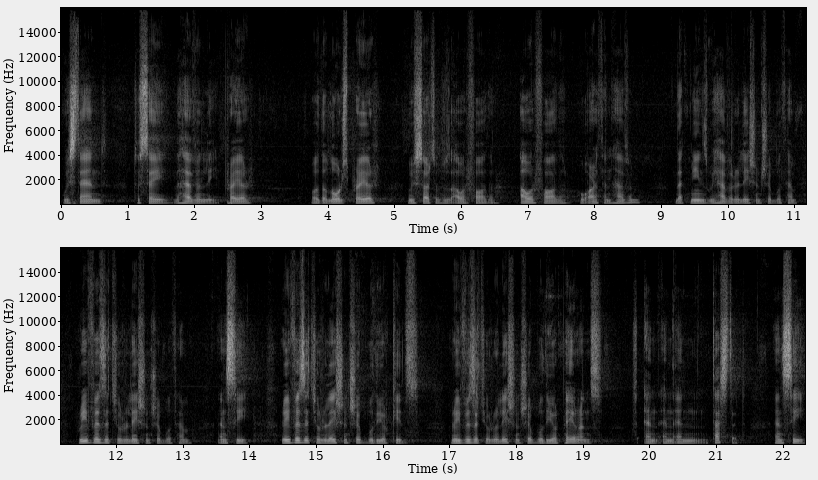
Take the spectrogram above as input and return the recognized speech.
we stand to say the heavenly prayer or the Lord's Prayer, we start with our Father. Our Father who art in heaven, that means we have a relationship with Him. Revisit your relationship with Him and see. Revisit your relationship with your kids revisit your relationship with your parents and, and, and test it and see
